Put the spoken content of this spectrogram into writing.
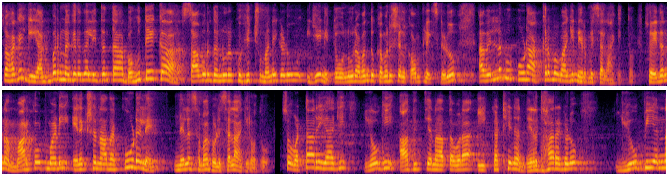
ಸೊ ಹಾಗಾಗಿ ಅಕ್ಬರ್ ನಗರದಲ್ಲಿ ಇದ್ದಂತಹ ಬಹುತೇಕ ಸಾವಿರದ ನೂರಕ್ಕೂ ಹೆಚ್ಚು ಮನೆಗಳು ಏನಿತ್ತು ನೂರ ಒಂದು ಕಮರ್ಷಿಯಲ್ ಕಾಂಪ್ಲೆಕ್ಸ್ಗಳು ಅವೆಲ್ಲವೂ ಕೂಡ ಅಕ್ರಮವಾಗಿ ನಿರ್ಮಿಸಲಾಗಿತ್ತು. ಸೊ ಇದನ್ನ ಮಾರ್ಕ್ಔಟ್ ಮಾಡಿ ಎಲೆಕ್ಷನ್ ಆದ ಕೂಡಲೇ ನೆಲಸಮಗೊಳಿಸಲಾಗಿರೋದು. ಸೊ ಒಟ್ಟಾರೆಯಾಗಿ ಯೋಗಿ ಆದಿತ್ಯನಾಥ್ ಅವರ ಈ ಕಠಿಣ ನಿರ್ಧಾರಗಳು ಯು ಪಿಯನ್ನ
